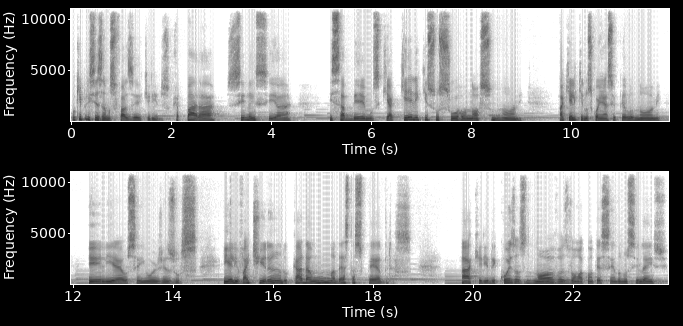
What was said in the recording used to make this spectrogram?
O que precisamos fazer, queridos, é parar, silenciar e sabermos que aquele que sussurra o nosso nome, aquele que nos conhece pelo nome, ele é o Senhor Jesus. E Ele vai tirando cada uma destas pedras. Ah, querido, e coisas novas vão acontecendo no silêncio.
